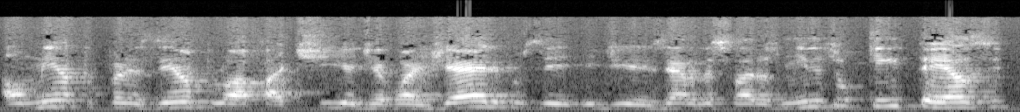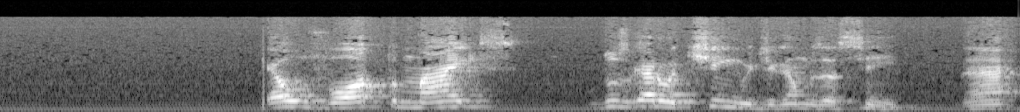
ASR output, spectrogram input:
Aumenta, por exemplo, a fatia de evangélicos e, e de zero de salários mínimos, o que, em tese, é o voto mais dos garotinhos, digamos assim, né?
